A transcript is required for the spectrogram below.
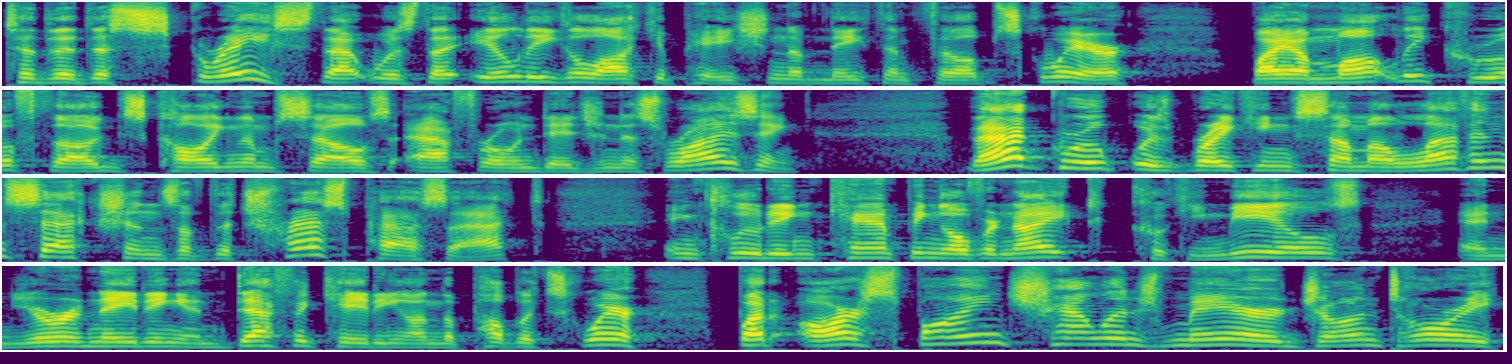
to the disgrace that was the illegal occupation of Nathan Phillips Square by a motley crew of thugs calling themselves Afro Indigenous Rising. That group was breaking some 11 sections of the Trespass Act, including camping overnight, cooking meals, and urinating and defecating on the public square. But our spine challenged mayor, John Tory,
